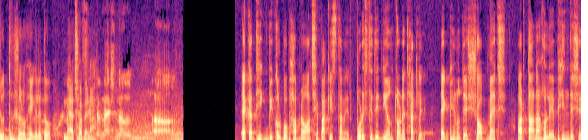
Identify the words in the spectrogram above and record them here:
যুদ্ধ শুরু হয়ে গেলে তো ম্যাচ হবে না। একাধিক বিকল্প ভাবনাও আছে পাকিস্তানের। পরিস্থিতি নিয়ন্ত্রণে থাকলে এক ভেনুতে সব ম্যাচ, আর তা না হলে ভিন দেশে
